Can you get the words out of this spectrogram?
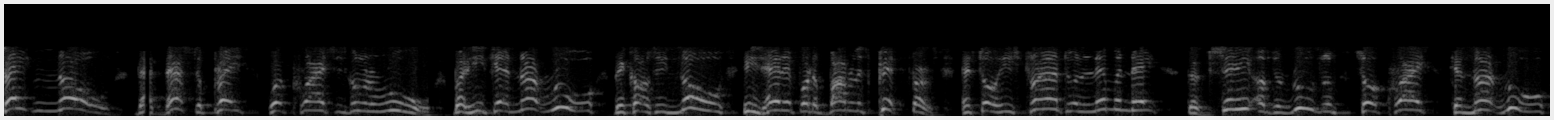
Satan knows that that's the place where Christ is going to rule. But he cannot rule because he knows he's headed for the bottomless pit first. And so he's trying to eliminate the city of Jerusalem so Christ cannot rule,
